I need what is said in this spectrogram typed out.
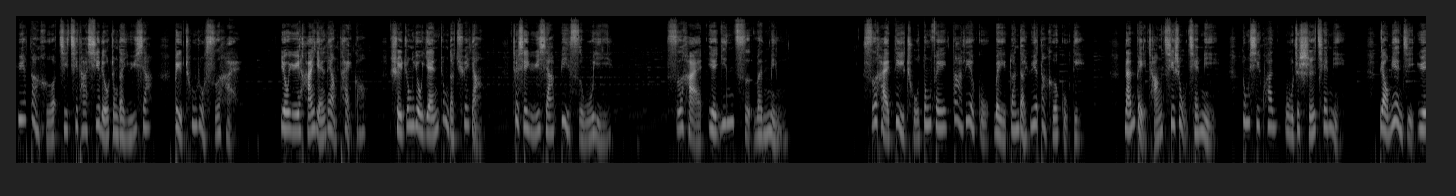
约旦河及其他溪流中的鱼虾被冲入死海。由于含盐量太高，水中又严重的缺氧，这些鱼虾必死无疑。死海也因此闻名。死海地处东非大裂谷尾端的约旦河谷地，南北长七十五千米，东西宽五至十千米。表面积约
